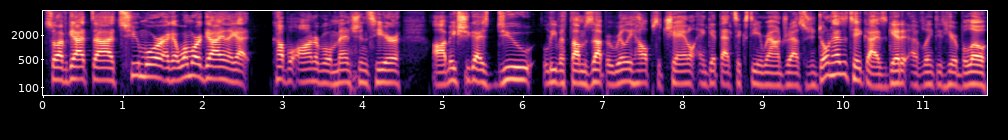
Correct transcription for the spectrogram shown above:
So I've got uh, two more. I got one more guy, and I got a couple honorable mentions here. Uh, make sure you guys do leave a thumbs up. It really helps the channel and get that 16 round draft solution. Don't hesitate, guys. Get it. I've linked it here below.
